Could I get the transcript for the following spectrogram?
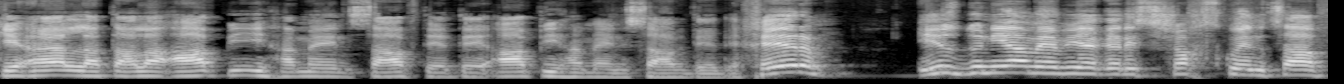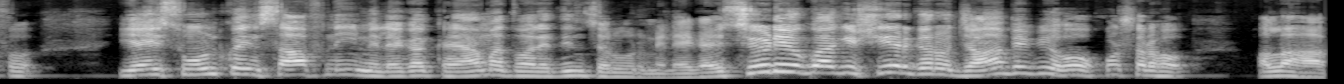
کہ اے اللہ تعالیٰ، آپ ہی ہمیں انصاف دے دے آپ ہی ہمیں انصاف دے دے خیر، اس دنیا میں بھی اگر اس شخص کو انصاف یا اس اونٹ کو انصاف نہیں ملے گا، قیامت والے دن ضرور ملے گا۔ اس ویڈیو کو آگے شیئر کرو، جہاں پہ بھی ہو، خوش رہو۔ اللہ حافظ۔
